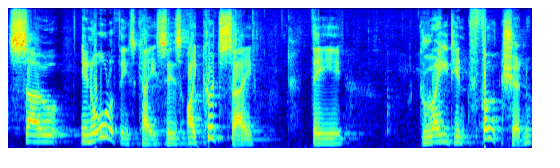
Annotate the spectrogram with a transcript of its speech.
so in all of these cases, I could say the gradient function,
